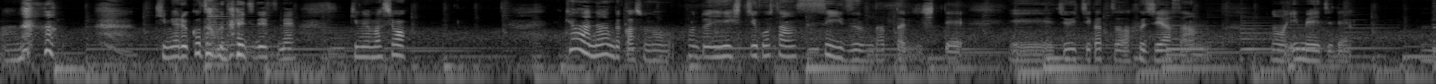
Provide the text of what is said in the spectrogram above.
あの 決めることも大事ですね。決めましょう。今日はなんだかその本当にね七五三シーズンだったりして、えー、11月は藤屋さんのイメージで、う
